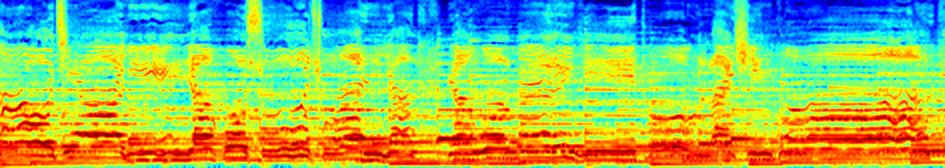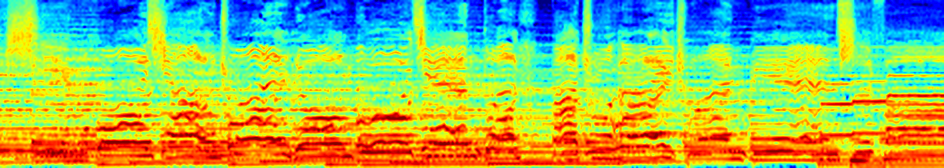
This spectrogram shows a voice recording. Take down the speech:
好佳音要火速传扬，让我们一同来庆光，星火相传，永不间断，把主爱传遍四方。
